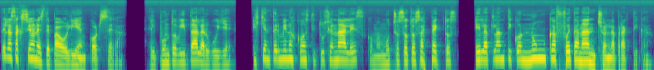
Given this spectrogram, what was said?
de las acciones de Paoli en Córcega. El punto vital, arguye, es que en términos constitucionales, como en muchos otros aspectos, el Atlántico nunca fue tan ancho en la práctica.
